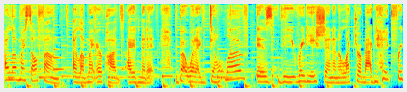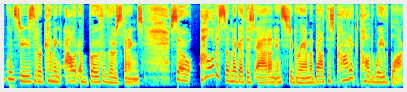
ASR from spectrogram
I love my cell phone. I love my AirPods. I admit it. But what I don't love is the radiation and electromagnetic frequencies that are coming out of both of those things. So all of a sudden, I got this ad on Instagram about this product called WaveBlock.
